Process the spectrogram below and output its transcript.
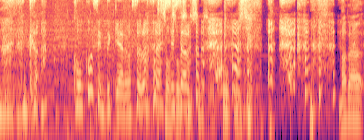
なんか高校生の時やろその話したらまだ分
